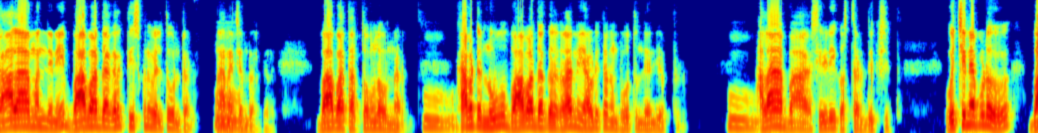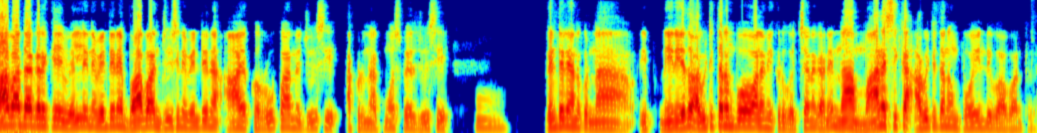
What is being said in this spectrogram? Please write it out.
చాలా మందిని బాబా దగ్గరకు తీసుకుని వెళ్తూ ఉంటాడు నానా ఉమ్. చందర్ గారు. బాబా తత్వంలో ఉన్నాడు. కాబట్టి నువ్వు బాబా దగ్గరకు రా నీ ఆవిడితనం పోతుంది అని చెప్తాడు. అలా బా షిరిడీకి వస్తాడు దీక్షిత్. వచ్చినప్పుడు బాబా దగ్గరికి వెళ్ళిన వెంటనే బాబాని చూసిన వెంటనే ఆ యొక్క రూపాన్ని చూసి అక్కడున్న అట్మాస్ఫియర్ చూసి వెంటనే అనుకు నా ఇప్- నేను ఏదో అవిటితనం పోవాలని ఇక్కడికి వచ్చాను కానీ నా మానసిక అవిటితనం పోయింది బాబా అంటాడు.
